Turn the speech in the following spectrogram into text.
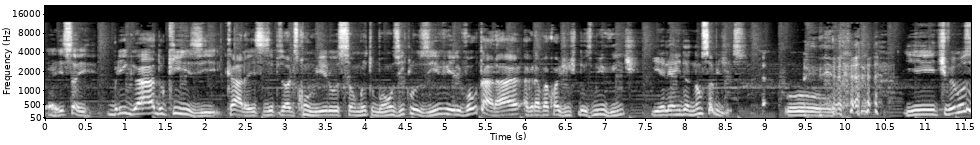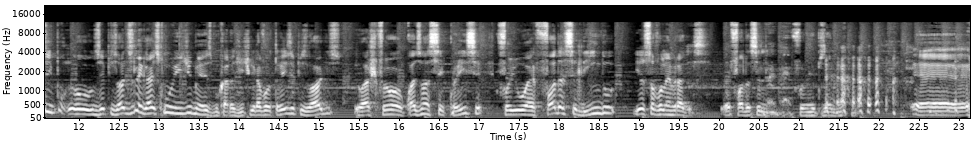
É isso aí. Obrigado, Kizzy. Cara, esses episódios com o Miro são muito bons. Inclusive, ele voltará a gravar com a gente em 2020 e ele ainda não sabe disso. O... e tivemos uns episódios legais com o Luigi mesmo, cara. A gente gravou três episódios. Eu acho que foi uma- quase uma sequência. Foi o É Foda Ser Lindo e eu só vou lembrar desse. É Foda Ser Lindo. Foi um episódio muito. É...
